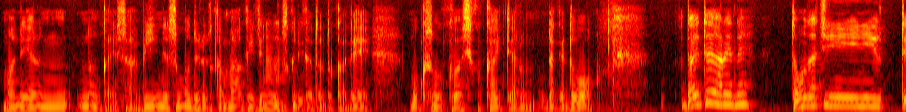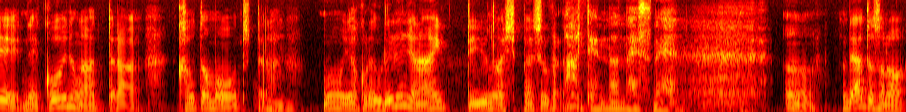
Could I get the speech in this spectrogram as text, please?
マニュアルなんかにさビジネスモデルとかマーケティングの作り方とかで、僕すごく詳しく書いてあるんだけど大体あれね友達に言って、ね、こういうのがあったら買うと思うっつったら、うん、いやこれ売れるんじゃないっていうのは失敗するからね。当てになんないですね。うん、であとその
